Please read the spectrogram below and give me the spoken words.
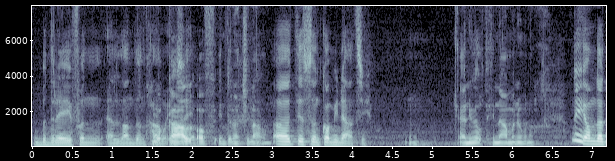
bedrijven en landen gaan Lokaal of internationaal? Uh, het is een combinatie. Mm. En u wilt geen namen noemen nog? Nee, omdat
